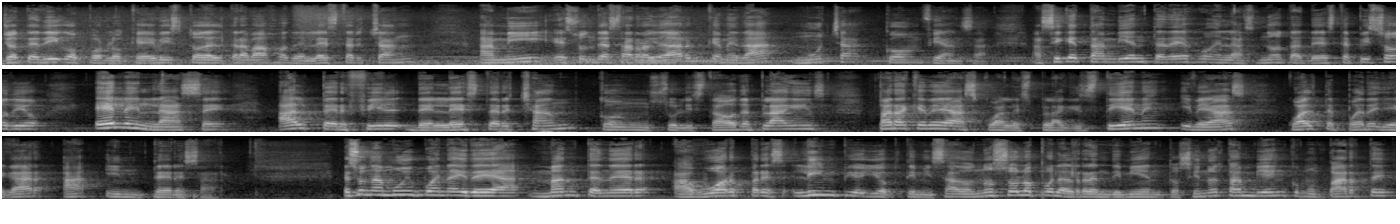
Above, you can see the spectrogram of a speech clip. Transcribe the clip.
yo te digo por lo que he visto del trabajo de Lester Chan, a mí es un desarrollador que me da mucha confianza. Así que también te dejo en las notas de este episodio el enlace al perfil de Lester Chan con su listado de plugins para que veas cuáles plugins tienen y veas cuál te puede llegar a interesar. Es una muy buena idea mantener a WordPress limpio y optimizado, no solo por el rendimiento, sino también como parte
